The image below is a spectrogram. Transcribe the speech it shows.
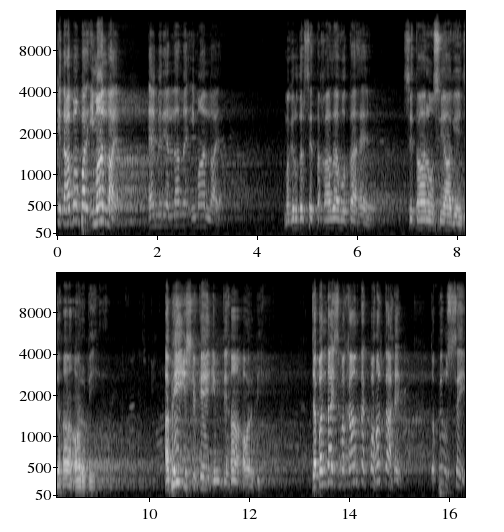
کتابوں پر ایمان لایا۔ اے میرے اللہ، میں ایمان لایا۔ مگر ادھر سے تقاضا ہوتا ہے، ستاروں سے آگے جہاں اور بھی ہے۔ ابھی عشق کے امتحان اور بھی ہے۔ جب بندہ اس مقام تک پہنچتا ہے، تو پھر اس سے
